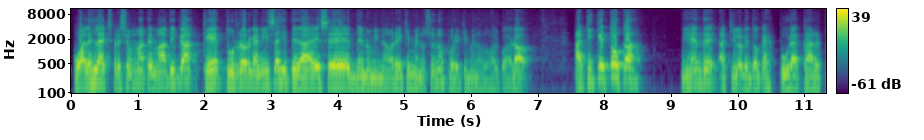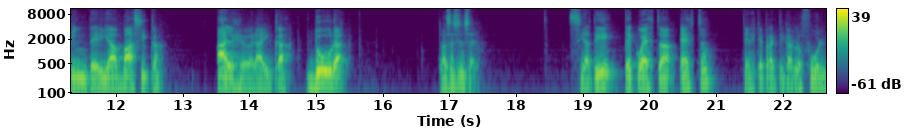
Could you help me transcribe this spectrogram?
cuál es la expresión matemática que tú reorganizas y te da ese denominador x menos 1 por x menos 2 al cuadrado. Aquí que toca, mi gente, aquí lo que toca es pura carpintería básica, algebraica, dura. Te voy a ser sincero. Si a ti te cuesta esto, tienes que practicarlo full,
